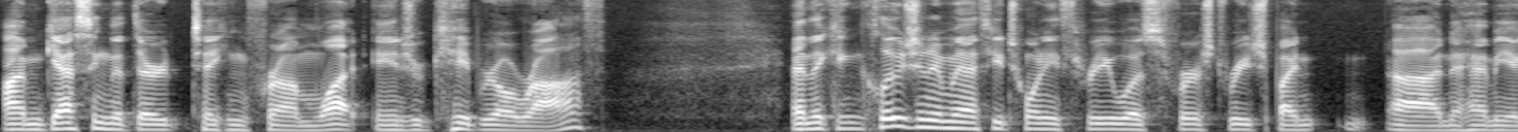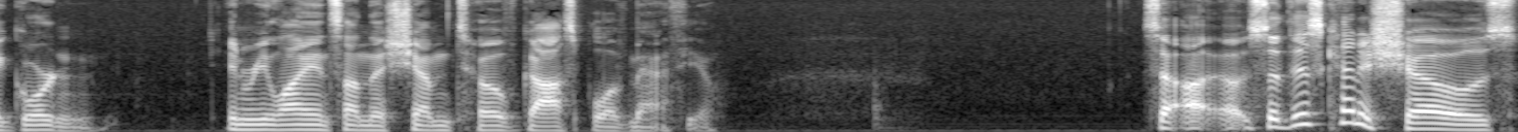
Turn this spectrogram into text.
I'm guessing that they're taking from what Andrew Gabriel Roth. And the conclusion in Matthew 23 was first reached by uh, Nehemiah Gordon in reliance on the Shem Tov Gospel of Matthew. So, uh, so this kind of shows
